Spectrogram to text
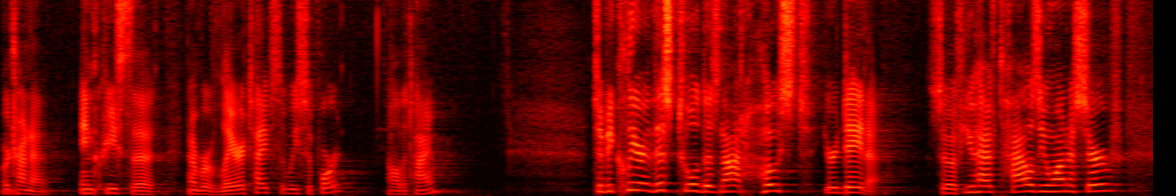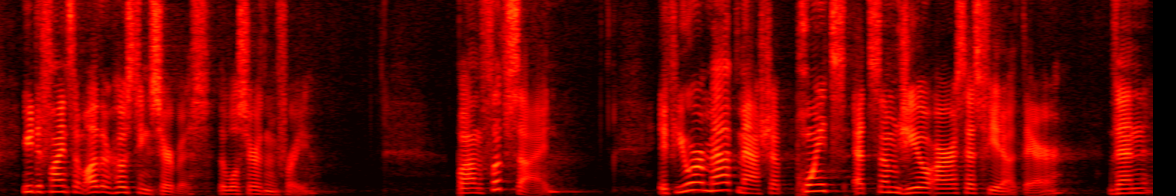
We're trying to increase the number of layer types that we support all the time. To be clear, this tool does not host your data. So if you have tiles you want to serve, you need to find some other hosting service that will serve them for you. But on the flip side, if your map mashup points at some GeoRSS feed out there, then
